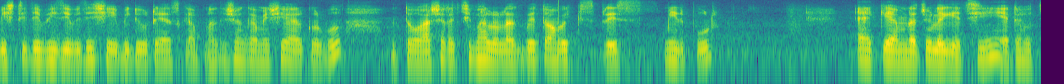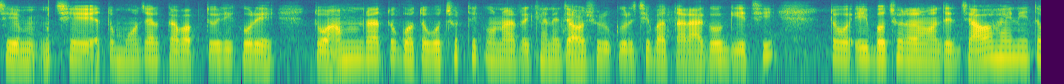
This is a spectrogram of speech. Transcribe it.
বৃষ্টিতে ভিজে ভিজে সেই ভিডিওটাই আজকে আপনাদের সঙ্গে আমি শেয়ার করব। তো আশা রাখছি ভালো লাগবে। তো আমরা এক্সপ্রেস মিরপুর একে আমরা চলে গেছি। এটা হচ্ছে হচ্ছে এত মজার কাবাব তৈরি করে। তো আমরা তো গত বছর থেকে ওনার এখানে যাওয়া শুরু করেছি বা তার আগেও গিয়েছি। তো এই বছর আর আমাদের যাওয়া হয়নি। তো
